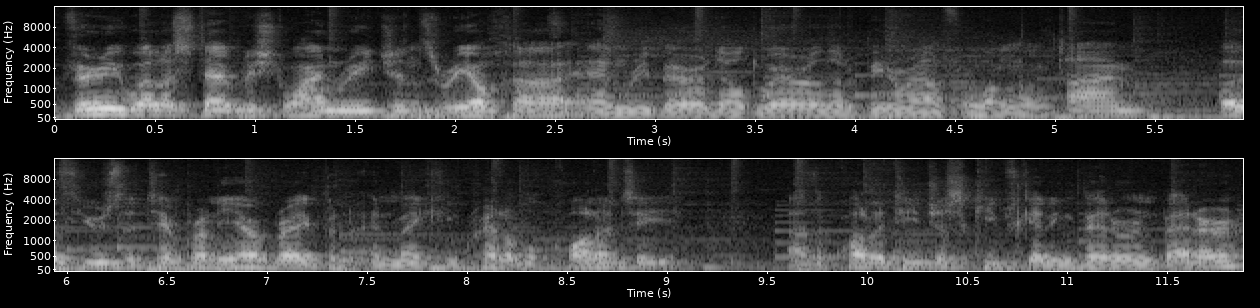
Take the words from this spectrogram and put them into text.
very well established wine regions, Rioja and Ribera del Duero, that have been around for a long, long time. Both use the Tempranillo grape and, and make incredible quality. Uh, the quality just keeps getting better and better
